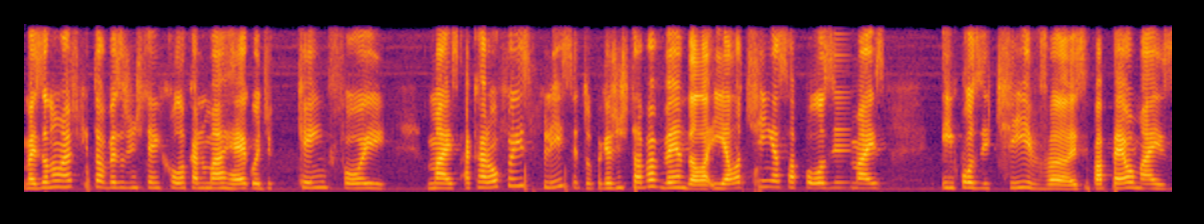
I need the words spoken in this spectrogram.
Mas eu não acho que talvez a gente tenha que colocar numa régua de quem foi mais. A Carol foi explícito, porque a gente estava vendo ela, e ela tinha essa pose mais impositiva, esse papel mais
